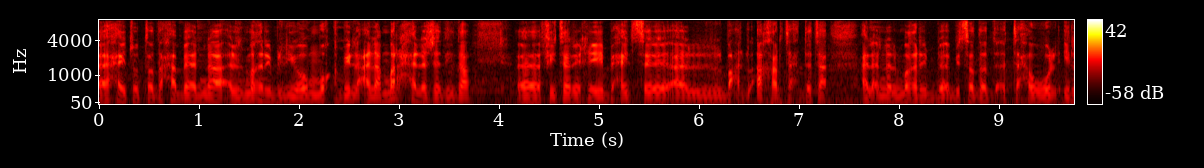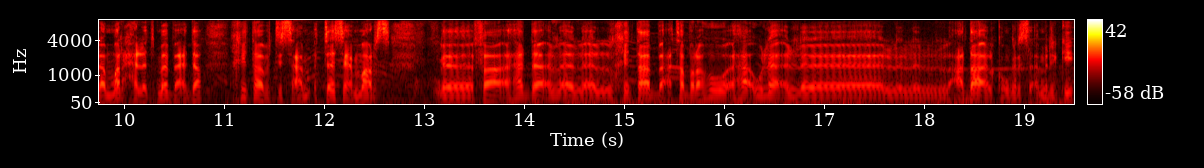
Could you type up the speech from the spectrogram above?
حيث اتضح بأن المغرب اليوم مقبل على مرحلة جديدة في تاريخه بحيث البعض الآخر تحدث على أن المغرب بصدد التحول إلى مرحلة ما بعد خطاب 9 مارس. آه، فهذا الخطاب اعتبره هؤلاء الأعضاء الكونغرس الأمريكي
